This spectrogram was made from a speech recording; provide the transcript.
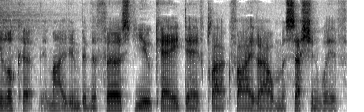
You look at it, might have even been the first UK Dave Clark Five album a session with.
